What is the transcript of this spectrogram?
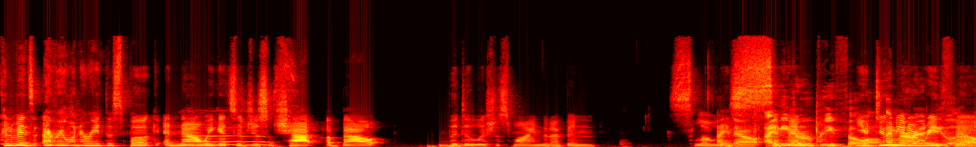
convince everyone to read this book, and now we get to just chat about the delicious wine that I've been slowly. I know. I need a refill. You do I'm need a already low. refill.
